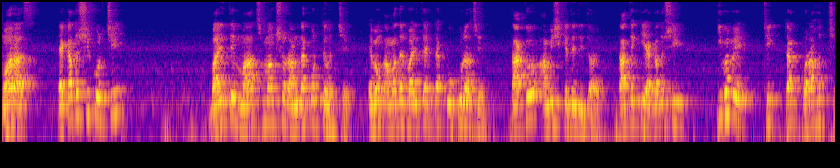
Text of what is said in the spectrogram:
মহারাজ, একাদশী করছি, বাড়িতে মাছ মাংস রান্না করতে হচ্ছে এবং আমাদের বাড়িতে একটা কুকুর আছে, তাকেও আমিষ খেতে দিতে হয়, তাতে কি একাদশী কীভাবে ঠিকঠাক করা হচ্ছে?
